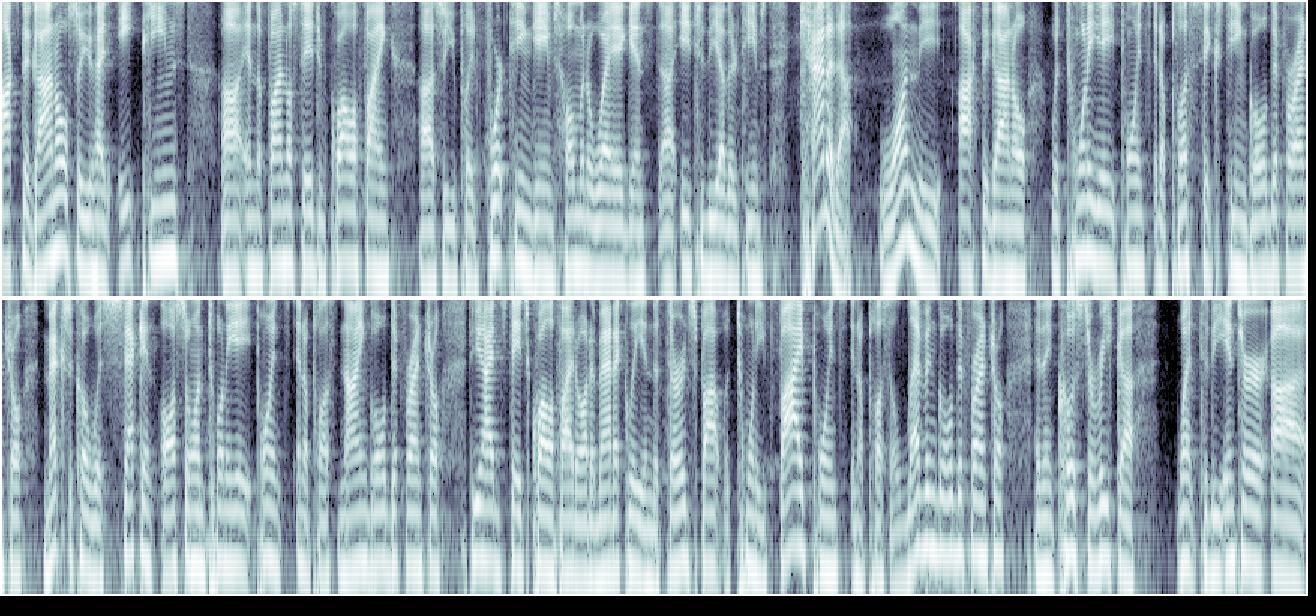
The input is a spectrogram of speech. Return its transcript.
octagonal. So you had eight teams uh, in the final stage of qualifying. Uh, so you played 14 games home and away against uh, each of the other teams. Canada won the octagonal with 28 points and a plus 16 goal differential. Mexico was second, also on 28 points and a plus 9 goal differential. The United States qualified automatically in the third spot with 25 points and a plus 11 goal differential. And then Costa Rica went to the inter. Uh,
